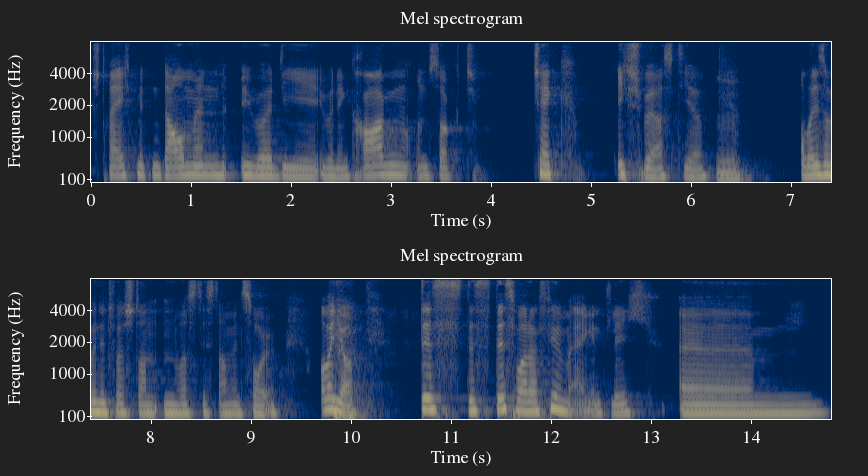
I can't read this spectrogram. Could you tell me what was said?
streicht mit dem Daumen über, die, über den Kragen und sagt, check, ich schwör's dir. Mhm. Aber das habe ich nicht verstanden, was das damit soll. Aber ja, das, das, das war der Film eigentlich. Ähm,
